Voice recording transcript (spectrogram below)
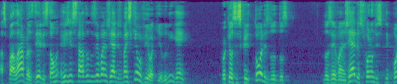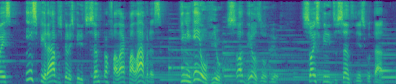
as palavras dele estão registradas nos evangelhos, mas quem ouviu aquilo? Ninguém. Porque os escritores do, dos, dos evangelhos foram depois inspirados pelo Espírito Santo para falar palavras que ninguém ouviu, só Deus ouviu. Só o Espírito Santo tinha escutado.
